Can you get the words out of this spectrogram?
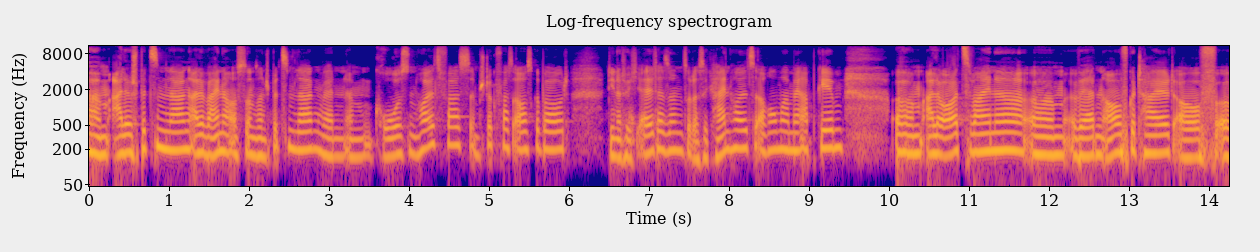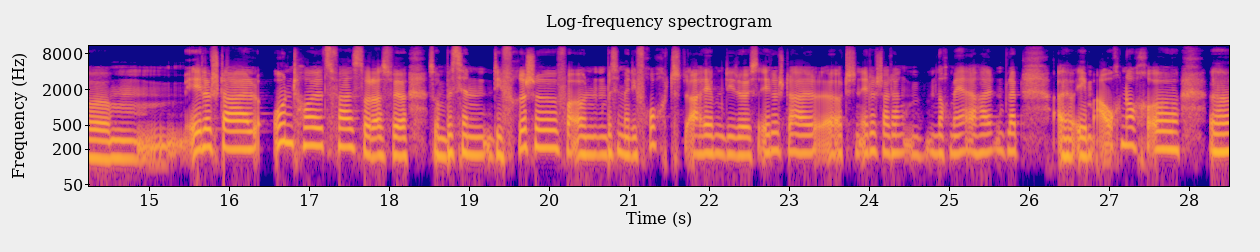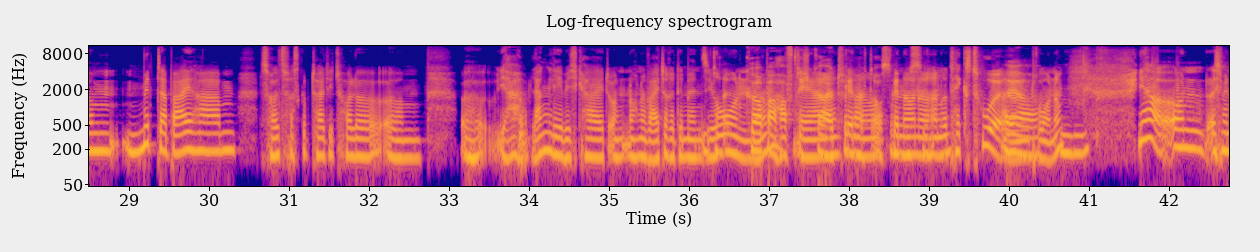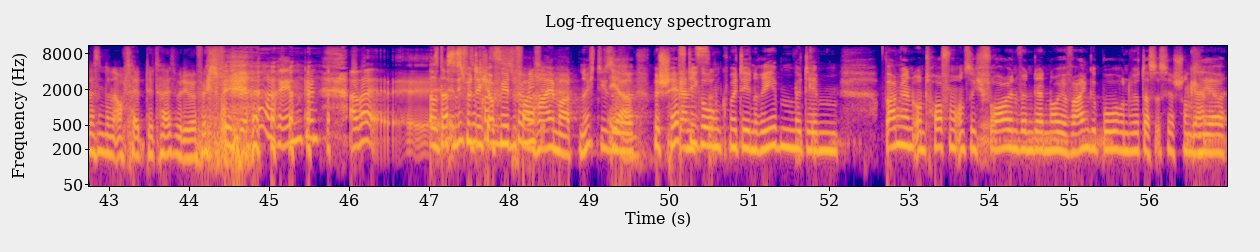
Ähm, alle Spitzenlagen, alle Weine aus unseren Spitzenlagen werden im großen Holzfass, im Stückfass ausgebaut, die natürlich älter sind, so dass sie kein Holzaroma mehr abgeben. Ähm, alle Ortsweine ähm, werden aufgeteilt auf ähm, Edelstahl und Holzfass, so dass wir so ein bisschen die Frische und ein bisschen mehr die Frucht äh, eben, die durchs Edelstahl, äh, durch den Edelstahltank noch mehr erhalten bleibt, äh, eben auch noch äh, ähm, mit dabei haben. Das Holzfass gibt halt die tolle ähm, äh, ja, Langlebigkeit und noch eine weitere Dimension. Ne? Körperhaftigkeit ne? ja, genau, auch so genau, ein eine andere ne? Textur ah, irgendwo. Ne? Mhm. Ja, und ich meine, das sind dann auch Details, über die wir vielleicht später reden können. Aber äh, also das ist für dich auf jeden Fall Heimat, nicht? Diese ja, Beschäftigung mit den Reben, mit dem Bangen und Hoffen und sich freuen, wenn der neue Wein geboren wird. Das ist ja schon sehr,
